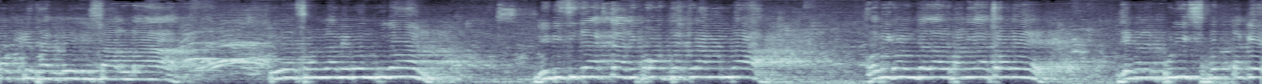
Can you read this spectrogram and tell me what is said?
পক্ষে থাকবে, ইনশাআল্লাহ। সংগ্রামী বন্ধুগণ, বিবিসিতে একটা রিপোর্ট দেখলাম আমরা। হবিগঞ্জ জেলার বানিয়াচরে যেখানে পুলিশ হত্যাকে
